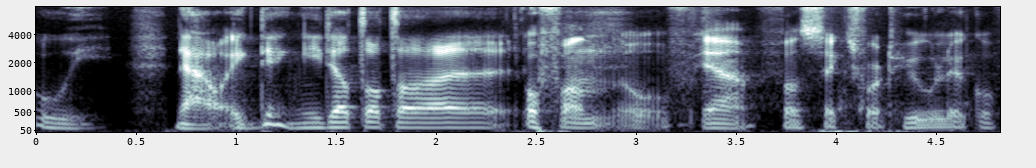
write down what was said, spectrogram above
Oei. Nou, ik denk niet dat dat... eh, Of van, of, ja, van seks voor het huwelijk? Of...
